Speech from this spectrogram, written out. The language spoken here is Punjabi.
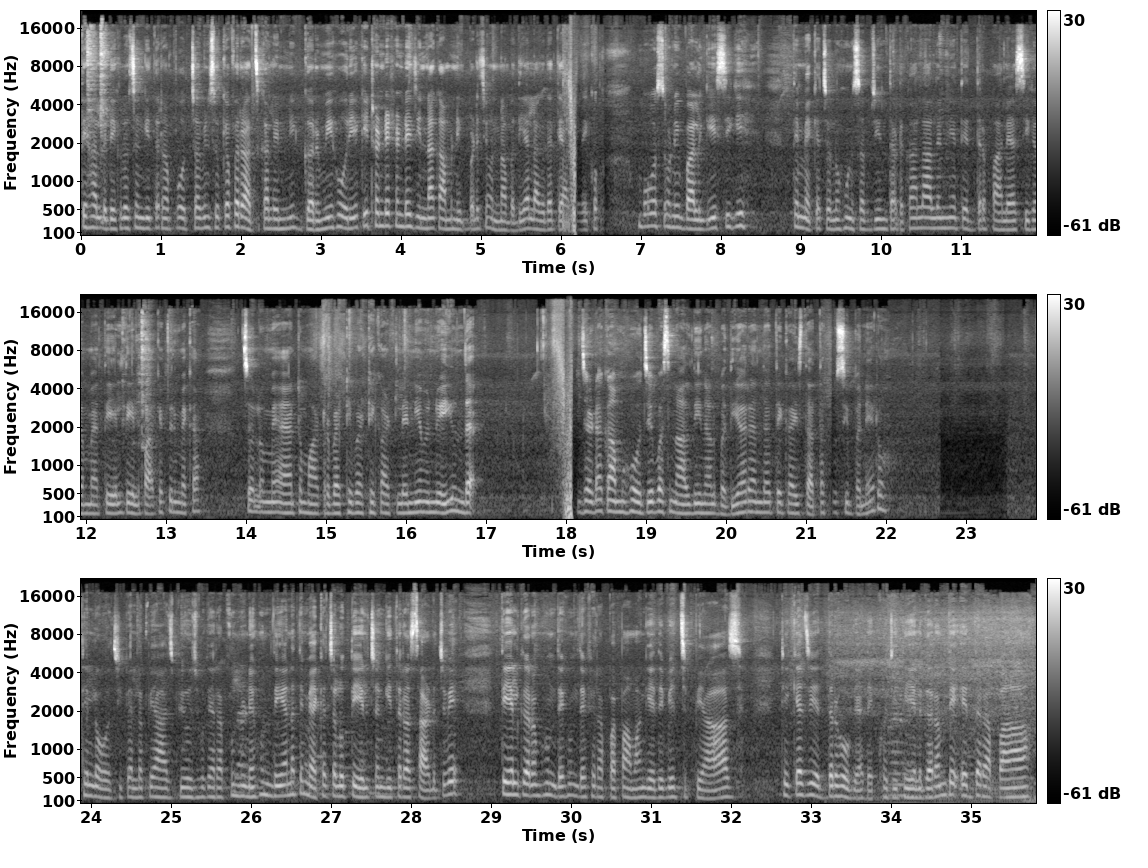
ਤੇ ਹਾਲੇ ਦੇਖ ਲਓ ਚੰਗੀ ਤਰ੍ਹਾਂ ਪੋਚਾ ਵੀ ਨਹੀਂ ਸੁੱਕਿਆ, ਪਰ ਅੱਜ ਕੱਲ੍ਹ ਇੰਨੀ ਗਰਮੀ ਹੋ ਰਹੀ ਹੈ ਕਿ ਠੰਡੇ ਠੰਡੇ ਜਿੰਨਾ ਕੰਮ ਨਿਬੜ ਜੇ ਉਨਾ ਵਧੀਆ ਲੱਗਦਾ ਤੇ ਅੱਗ ਦੇਖੋ, ਬਹੁਤ ਸੋਹਣੀ ਬਲ ਗਈ ਸੀਗੀ। ਤੇ ਮੈਂ ਕਿਹਾ ਚਲੋ ਹੁਣ ਸਬਜ਼ੀ ਨੂੰ ਤੜਕਾ ਲਾ ਲੈਂਦੀ ਹਾਂ ਤੇ ਇੱਧਰ ਪਾ ਲਿਆ ਸੀਗਾ ਮੈਂ ਤੇਲ ਤੇਲ ਪਾ ਕੇ ਫਿਰ ਮੈਂ ਕਿਹਾ ਚਲੋ ਮੈਂ ਟਮਾਟਰ ਬੈਠੀ ਬੈਠੀ ਕੱਟ ਲੈਂਦੀ ਹਾਂ, ਮੈਨੂੰ ਇਹੀ ਹੁੰਦਾ ਜਿਹੜਾ ਕੰਮ ਹੋ ਜੇ, ਬਸ ਨਾਲ ਦੀ ਨਾਲ ਵਧੀਆ ਰਹਿੰਦਾ। ਤੇ ਗਾਇਸ ਤਦ ਤੱਕ ਤੁਸੀਂ ਬਨੇ ਰਹੋ। ਤੇ ਲੋ ਜੀ, ਪਹਿਲਾਂ ਪਿਆਜ਼ ਪਿਊਜ਼ ਵਗੈਰਾ ਭੁੰਨਣੇ ਹੁੰਦੇ ਆ ਨਾ, ਤੇ ਮੈਂ ਕਿਹਾ ਚਲੋ ਤੇਲ ਚੰਗੀ ਤਰ੍ਹਾਂ ਸੜ ਜਵੇ। ਤੇਲ ਗਰਮ ਹੁੰਦੇ ਹੁੰਦੇ ਫਿਰ ਆਪਾਂ ਪਾਵਾਂਗੇ ਇਹਦੇ ਵਿੱਚ ਪਿਆਜ਼। ਠੀਕ ਹੈ ਜੀ, ਇੱਧਰ ਹੋ ਗਿਆ ਦੇਖੋ ਜੀ ਤੇਲ ਗਰਮ ਤੇ ਇੱਧਰ ਆਪਾਂ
